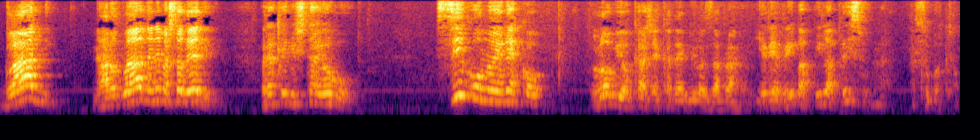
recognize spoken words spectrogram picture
Gladni. Narod gladan, nema šta da jedi. Rekli bi šta je ovo? Sigurno je neko lovio, kaže, kada je bilo zabranjeno. Jer je riba bila prisutna subotom.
